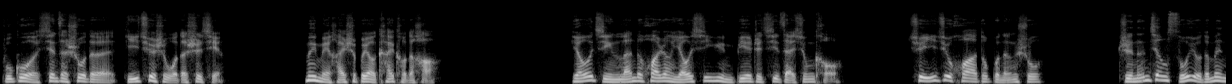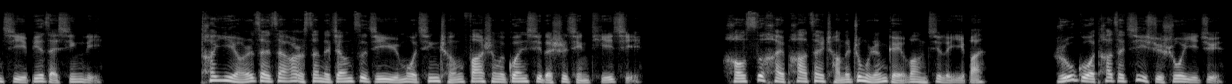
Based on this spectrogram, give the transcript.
不过现在说的的确是我的事情，妹妹还是不要开口的好。姚锦兰的话让姚希韵憋着气在胸口，却一句话都不能说，只能将所有的闷气憋在心里。他一而再、再而三的将自己与莫倾城发生了关系的事情提起，好似害怕在场的众人给忘记了一般。如果他再继续说一句，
